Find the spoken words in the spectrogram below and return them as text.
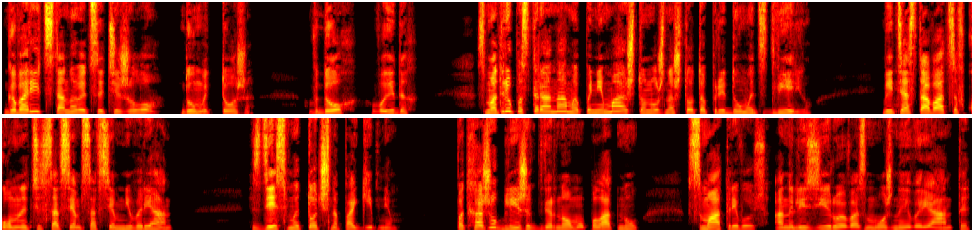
Говорить становится тяжело, думать тоже. Вдох, выдох. Смотрю по сторонам и понимаю, что нужно что-то придумать с дверью. Ведь оставаться в комнате совсем-совсем не вариант. Здесь мы точно погибнем. Подхожу ближе к дверному полотну, всматриваюсь, анализируя возможные варианты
